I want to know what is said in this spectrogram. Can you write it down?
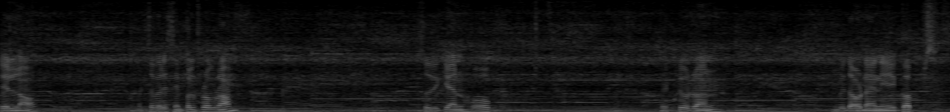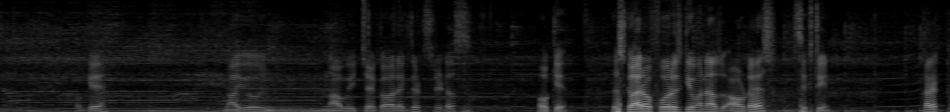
till now. It's a very simple program. So we can hope it to run without any hiccups. Okay. Now you now we check our exit status. Okay. The square of 4 is given as out as 16 correct?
